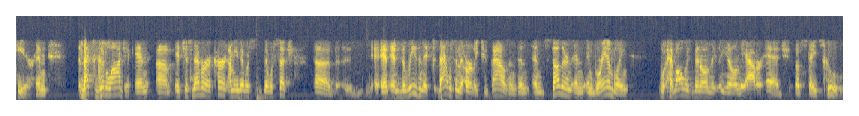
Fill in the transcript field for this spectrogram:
here, and that's good logic. And um, it just never occurred. I mean, there was there was such uh, and and the reason it's that was in the early 2000s, and and Southern and, and Grambling have always been on the you know on the outer edge of state schools.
